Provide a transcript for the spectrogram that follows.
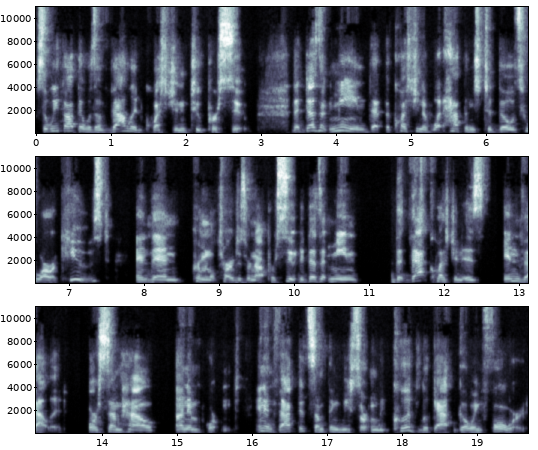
So we thought that was a valid question to pursue. That doesn't mean that the question of what happens to those who are accused and then criminal charges are not pursued. It doesn't mean that that question is invalid or somehow unimportant. And in fact, it's something we certainly could look at going forward.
